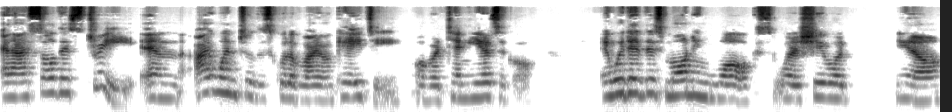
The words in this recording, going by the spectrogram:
and i saw this tree and i went to the school of byron katie over 10 years ago. And we did these morning walks where she would you know,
